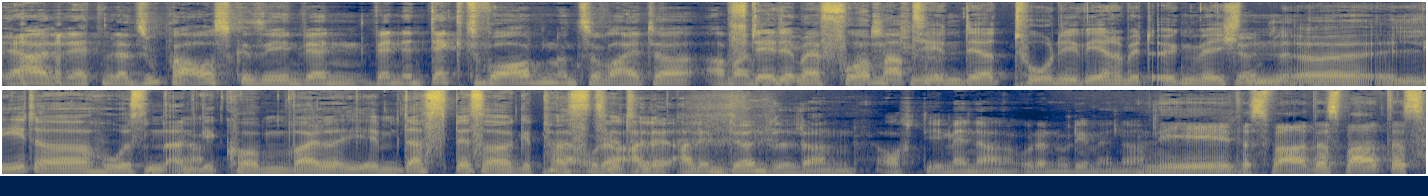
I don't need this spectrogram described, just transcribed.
ja, dann hätten wir dann super ausgesehen, wenn, wenn entdeckt worden und so weiter. Aber Stell dir mal vor, Martin, der Toni wäre mit irgendwelchen äh, Lederhosen ja. angekommen, weil ihm das besser gepasst ja, oder hätte. Alle, alle im Dirndl dann, auch die Männer oder nur die Männer. Nee, das war, das war, das,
